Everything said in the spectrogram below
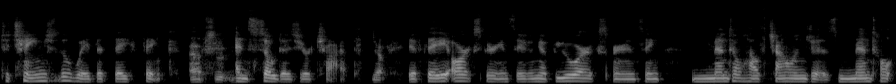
to change the way that they think. Absolutely. And so does your child. Yep. If they are experiencing, if you are experiencing mental health challenges, mental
